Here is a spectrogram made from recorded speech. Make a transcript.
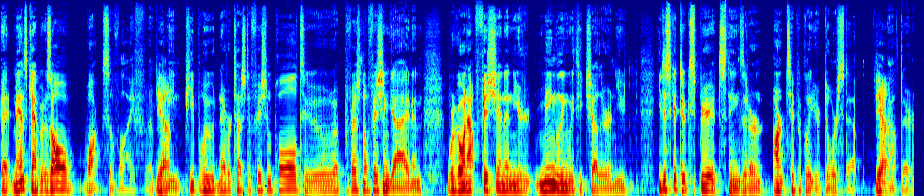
at men's camp, it was all walks of life. I Yeah. mean, people who had never touched a fishing pole to a professional fishing guide, and we're going out fishing, and you're mingling with each other, and you you just get to experience things that are aren't typically at your doorstep. Yeah. out there.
